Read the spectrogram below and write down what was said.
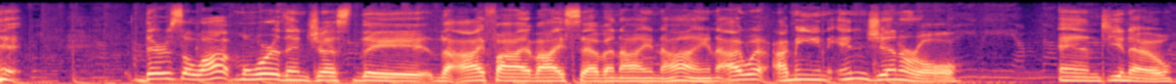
there's a lot more than just the the i5, i7, i9. I I mean, in general, and you know,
